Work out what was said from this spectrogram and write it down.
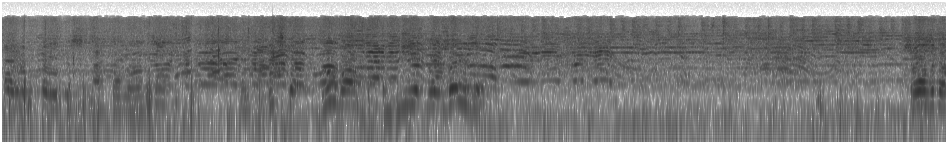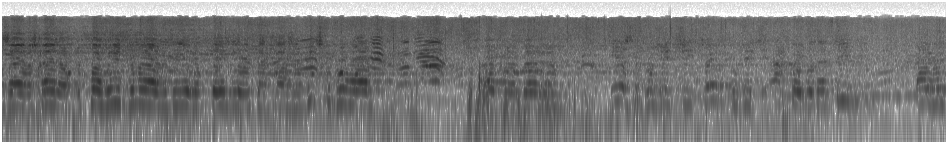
Erwin Peters 810 en Wietske Bloemhoff 407. Zoals ik al zei, waarschijnlijk ook de favoriet vanavond hier op deze leeftijd was een Wietske Bloemhoff uit Bergen. Eerste positie, tweede positie 810, Erwin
